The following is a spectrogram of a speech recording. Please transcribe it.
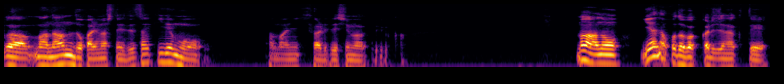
が、まあ何度かありましたね。出先でもたまに聞かれてしまうというか。まああの、嫌なことばっかりじゃなくて、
